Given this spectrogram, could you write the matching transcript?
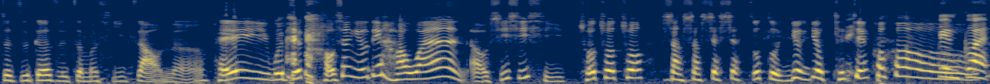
这只鸽子怎么洗澡呢？嘿，我觉得好像有点好玩哦！洗洗洗，搓搓搓，上上下下，左左右右，前前后后，变怪，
